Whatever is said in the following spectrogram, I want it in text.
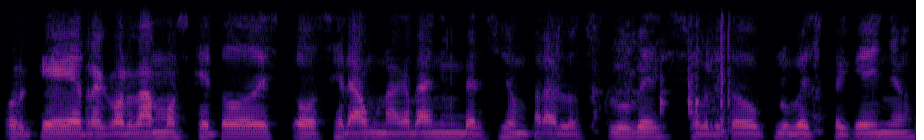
porque recordamos que todo esto será una gran inversión para los clubes, sobre todo clubes pequeños,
